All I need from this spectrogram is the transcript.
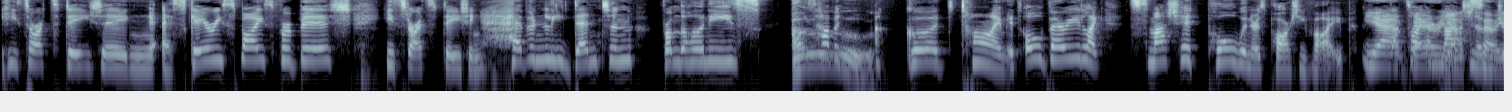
He starts dating a scary spice for a bit. He starts dating Heavenli Denton from the Honeyz. Oh. He's having Oh. a good time. It's all very like smash hit poll winners party vibe. Yeah, That's how I imagine much him so, during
